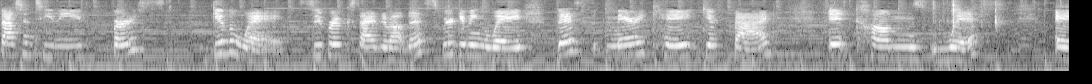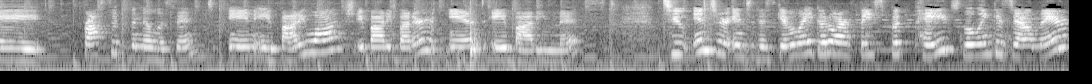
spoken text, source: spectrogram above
Fashion TV's first giveaway. Super excited about this. We're giving away this Mary Kay gift bag. It comes with a frosted vanilla scent in a body wash, a body butter, and a body mist. To enter into this giveaway, go to our Facebook page. The link is down there.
